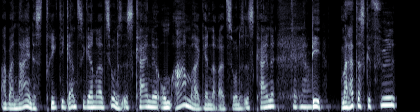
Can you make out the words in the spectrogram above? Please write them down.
aber nein, das trägt die ganze Generation. Das ist keine Umarmer-Generation. Das ist keine, genau. die, man hat das Gefühl,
